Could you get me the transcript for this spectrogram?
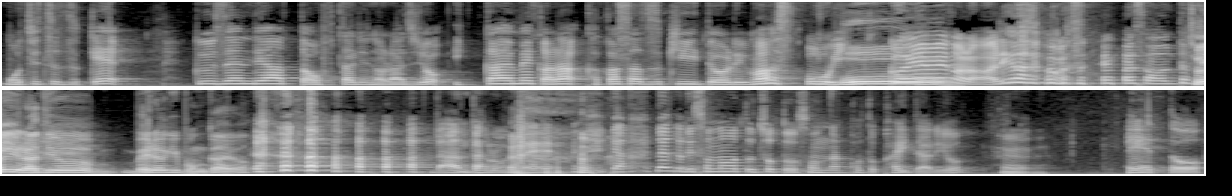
持ち続け偶然出会ったお二人のラジオ1回目から欠かさず聞いております。お、1回目からありがとうございます。本当に。 저희 라디오 매력이 뭔가요? なんだろうね。いや、なんかで、その後ちょっとそんなこと書いてあるよ。 네. えっ、と、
